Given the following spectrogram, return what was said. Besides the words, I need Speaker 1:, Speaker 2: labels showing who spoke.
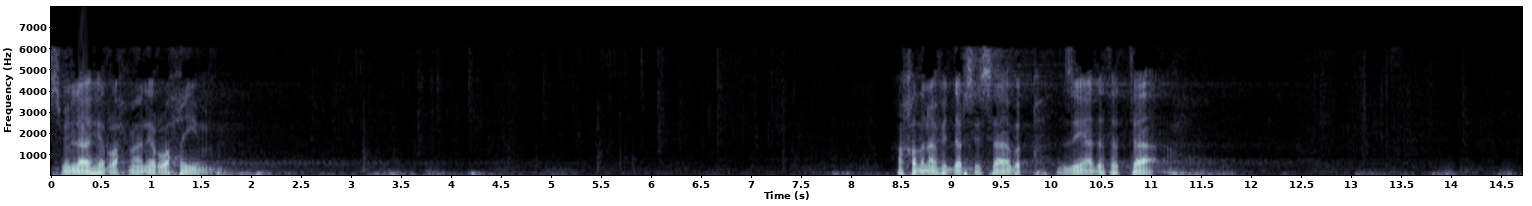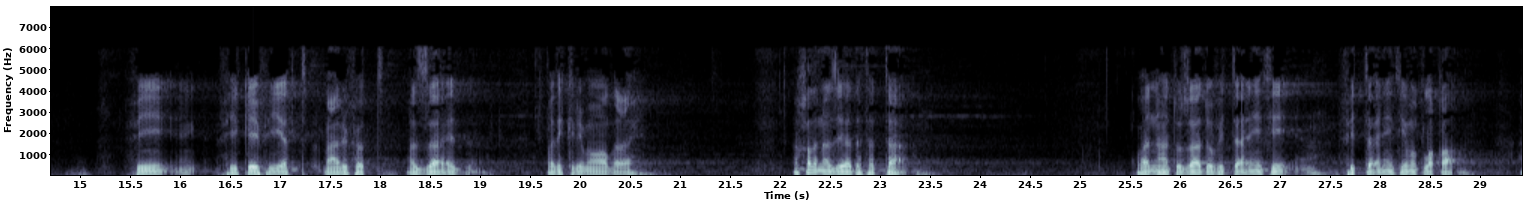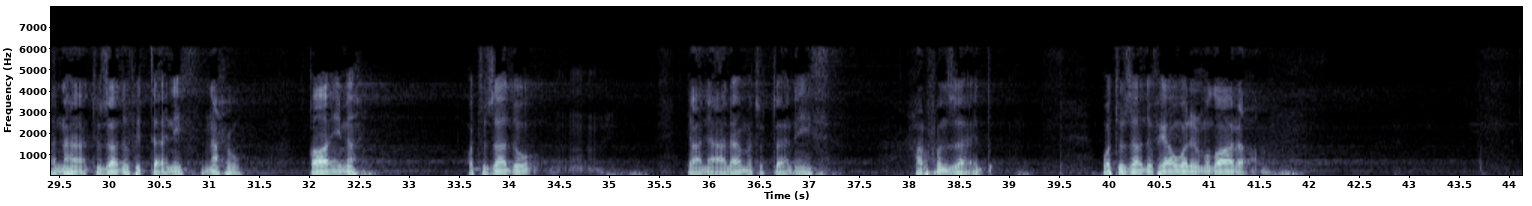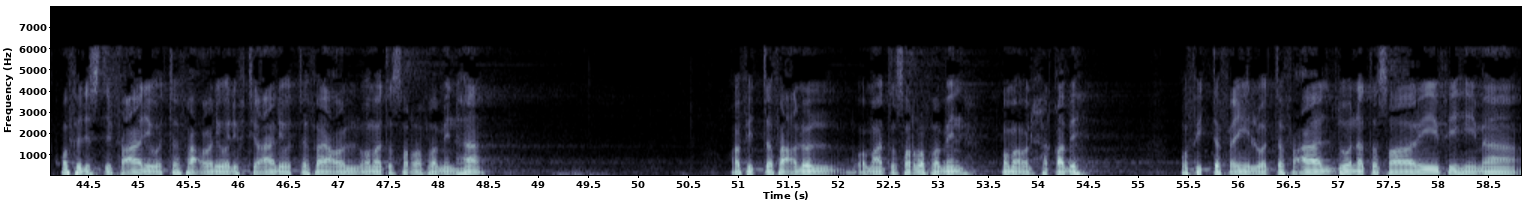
Speaker 1: بسم الله الرحمن الرحيم. أخذنا في الدرس السابق زيادة التاء في في كيفية معرفة الزائد وذكر مواضعه. أخذنا زيادة التاء وأنها تزاد في التأنيث في التأنيث مطلقا. أنها تزاد في التأنيث نحو قائمة وتزاد يعني علامة التأنيث حرف زائد وتزاد في أول المضارع وفي الاستفعال والتفعل والافتعال والتفاعل وما تصرف منها وفي التفعل وما تصرف منه وما ألحق به وفي التفعيل والتفعال دون تصاريفهما.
